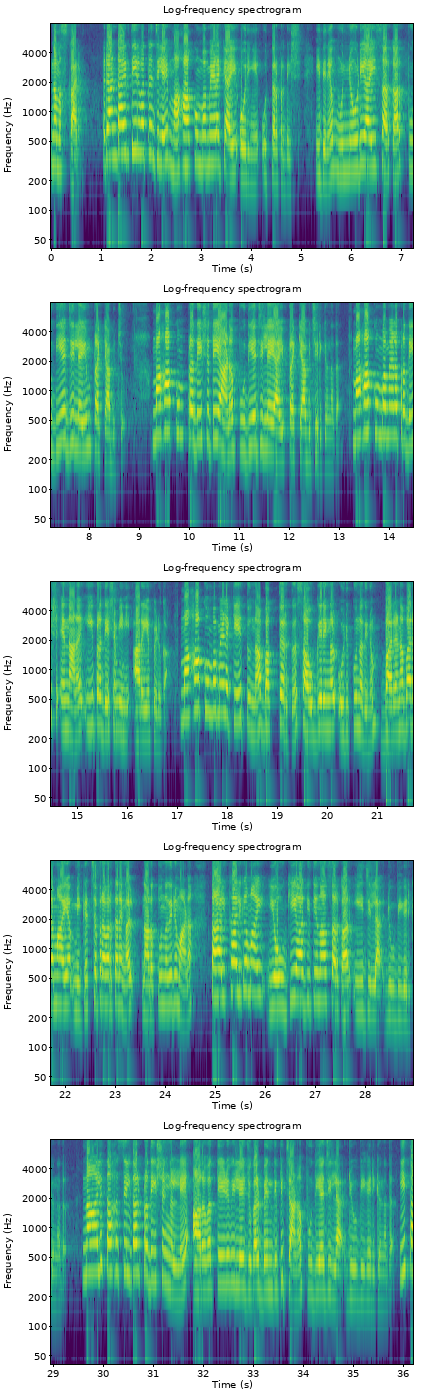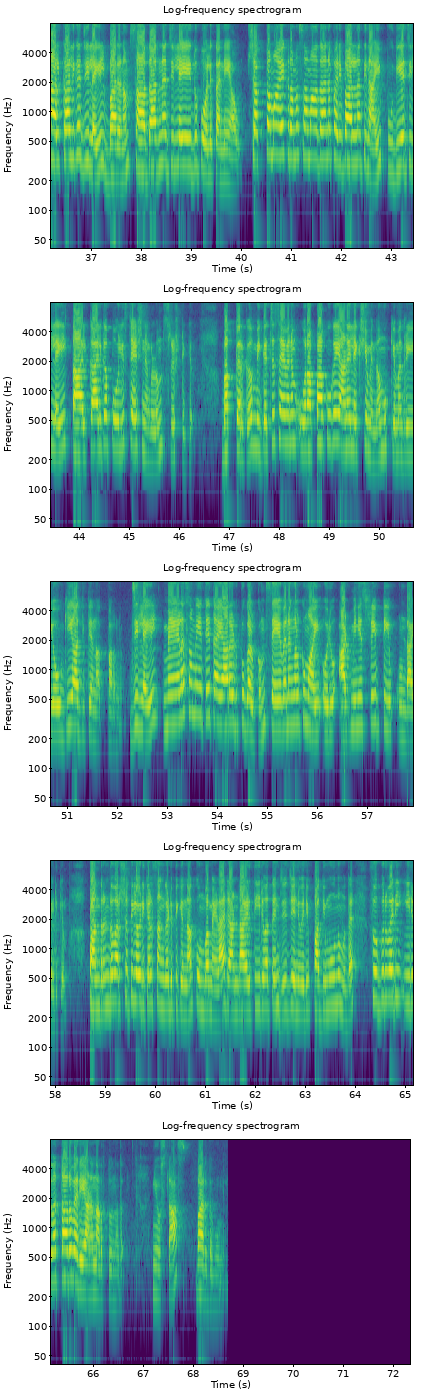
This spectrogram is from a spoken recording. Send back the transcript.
നമസ്കാരം. രണ്ടായിരത്തി ഇരുപത്തിയഞ്ചിലെ മഹാകുംഭമേളയ്ക്കായി ഒരുങ്ങി ഉത്തർപ്രദേശ്. ഇതിന് മുന്നോടിയായി സർക്കാർ പുതിയ ജില്ലയും പ്രഖ്യാപിച്ചു. മഹാകുംഭ് പ്രദേശത്തെയാണ് പുതിയ ജില്ലയായി പ്രഖ്യാപിച്ചിരിക്കുന്നത്. മഹാകുംഭമേള പ്രദേശ് എന്നാണ് ഈ പ്രദേശം ഇനി അറിയപ്പെടുക. മഹാകുംഭമേളയ്ക്ക് എത്തുന്ന ഭക്തർക്ക് സൗകര്യങ്ങൾ ഒരുക്കുന്നതിനും ഭരണപരമായ മികച്ച പ്രവർത്തനങ്ങൾ നടത്തുന്നതിനുമാണ് താൽക്കാലികമായി യോഗി ആദിത്യനാഥ് സർക്കാർ ഈ ജില്ല രൂപീകരിക്കുന്നത്. നാല് തഹസിൽദാർ പ്രദേശങ്ങളിലെ അറുപത്തിയേഴ് വില്ലേജുകൾ ബന്ധിപ്പിച്ചാണ് പുതിയ ജില്ല രൂപീകരിക്കുന്നത്. ഈ താൽക്കാലിക ജില്ലയിൽ ഭരണം സാധാരണ ജില്ലയേതുപോലെ തന്നെയാവും. ശക്തമായ ക്രമസമാധാന പരിപാലനത്തിനായി പുതിയ ജില്ലയിൽ താൽക്കാലിക പോലീസ് സ്റ്റേഷനുകളും സൃഷ്ടിക്കും. ഭക്തർക്ക് മികച്ച സേവനം ഉറപ്പാക്കുകയാണ് ലക്ഷ്യമെന്ന് മുഖ്യമന്ത്രി യോഗി ആദിത്യനാഥ് പറഞ്ഞു. ജില്ലയിൽ മേള സമയത്തെ തയ്യാറെടുപ്പുകൾക്കും സേവനങ്ങൾക്കുമായി ഒരു അഡ്മിനിസ്ട്രേറ്റീവ് ടീം ഉണ്ടായിരിക്കും. പന്ത്രണ്ട് വർഷത്തിലൊരിക്കൽ സംഘടിപ്പിക്കുന്ന കുംഭമേള രണ്ടായിരത്തി ഇരുപത്തി ജനുവരി പതിമൂന്ന് മുതൽ ഫെബ്രുവരി ഇരുപത്തി വരെയാണ് നടത്തുന്നത്. ന്യൂസ് ടാസ് ഭാരതഭൂമി.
